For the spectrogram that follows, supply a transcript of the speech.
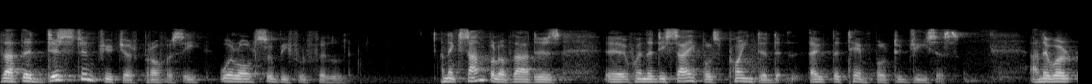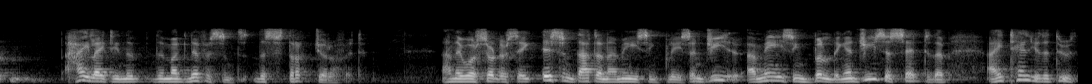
that the distant future prophecy will also be fulfilled. An example of that is uh, when the disciples pointed out the temple to Jesus. And they were highlighting the, the magnificence, the structure of it. And they were sort of saying, Isn't that an amazing place? And Je- amazing building. And Jesus said to them, I tell you the truth,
